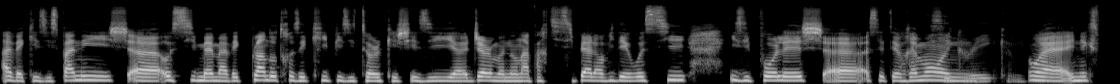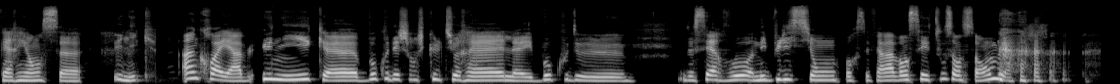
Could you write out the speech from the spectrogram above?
avec Easy Spanish, euh, aussi même avec plein d'autres équipes, Easy Turkish, Easy euh, German. On a participé à leurs vidéos aussi, Easy Polish. euh, C'était vraiment une, Greek. ouais, une expérience unique. Incroyable, unique, euh, beaucoup d'échanges culturels et beaucoup de, de cerveaux en ébullition pour se faire avancer tous ensemble.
